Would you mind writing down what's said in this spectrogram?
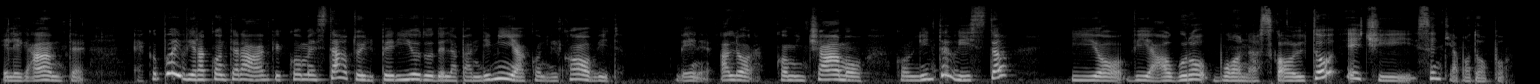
elegante. Ecco, poi vi racconterà anche com'è stato il periodo della pandemia con il Covid. Bene, allora cominciamo con l'intervista. Io vi auguro buon ascolto e ci sentiamo dopo.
